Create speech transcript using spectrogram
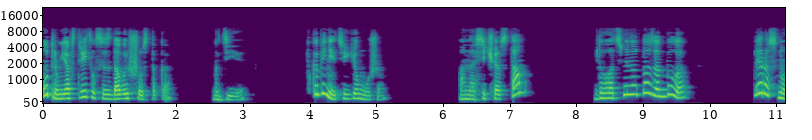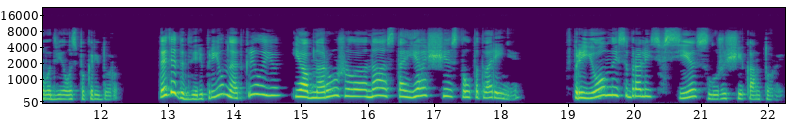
Утром я встретился с Давой Шостака. Где? В кабинете ее мужа. Она сейчас там? Двадцать минут назад была. Лера снова двинулась по коридору. Дойдя до двери приемной, открыла ее и обнаружила настоящее столпотворение. В приемной собрались все служащие конторы.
